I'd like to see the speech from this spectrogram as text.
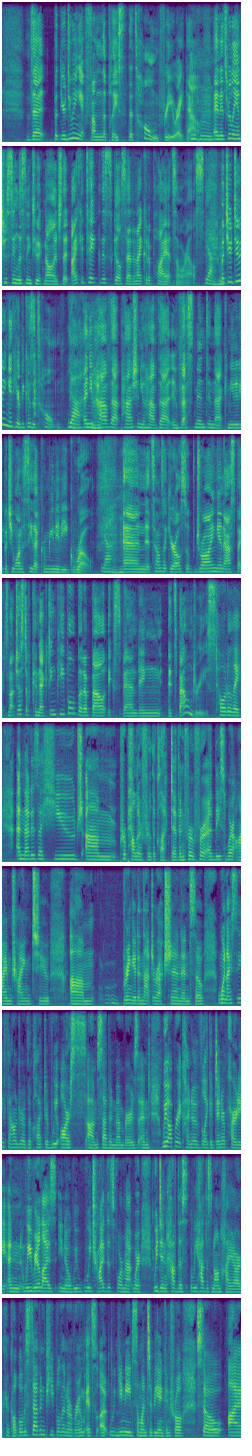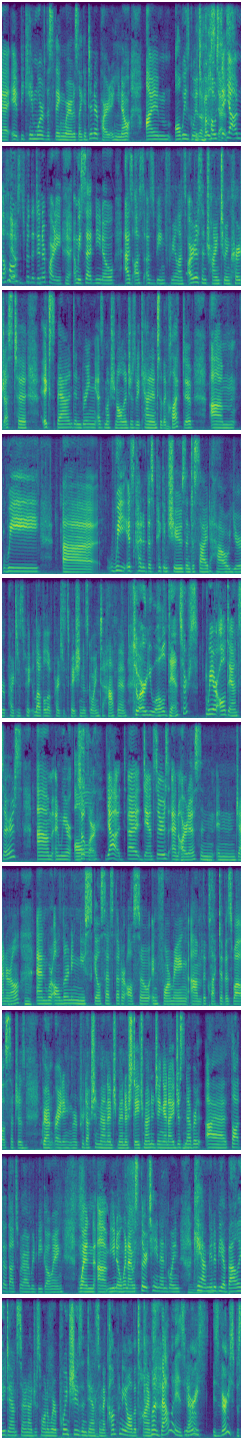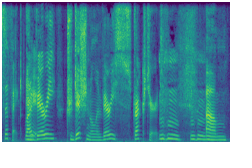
That, but you're doing it from the place that's home for you right now. Mm-hmm. And it's really interesting listening to you acknowledge that I could take this skill set and I could apply it somewhere else. Yeah. Mhm. But you're doing it here because it's home. Yeah. And you have that passion, you have that investment in that community, but you want to see that community grow. Yeah. And it sounds like you're also drawing in aspects not just of connecting people, but about expanding its boundaries. Totally. And that is a huge um, propeller for the collective and for, for at least where I'm trying to um, bring it in that direction. And so when I say founder of the collective, we are um, seven members and we operate kind of like a dinner party. And we realized, you know, we, we tried this format where we didn't have this, we had this non hierarchical, but with seven people in a room, it's, uh, you need someone to be in control. So I, it became more of this thing where it was like a dinner party. You know, I'm always going to hosting. hostess. Yeah, I'm the host for the dinner party. Yeah. And we said, you know, as us as being freelance artists and trying to encourage us to expand and bring as much knowledge as we can into the collective, um, we. Uh, we it's kind of this pick and choose and decide how your participa- level of participation is going to happen. So, are you all dancers? We are all dancers, um, and we are all So far. yeah, uh, dancers and artists in in general, and we're all learning new skill sets that are also informing um, the collective as well, such as grant writing or production management or stage managing. And I just never uh, thought that that's where I would be going when um, you know when I was 13 and going, okay, I'm going to be a ballet dancer, and I just want to wear pointe shoes and dance in a company all the time. Well, ballet is Yeah. very is very specific Right. and very traditional and very structured. Um,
